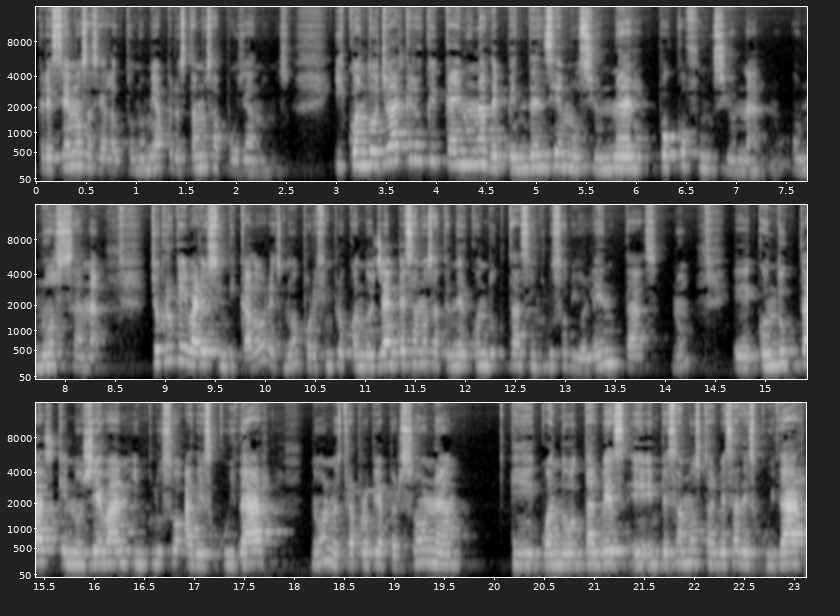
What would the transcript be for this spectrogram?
crecemos hacia la autonomía, pero estamos apoyándonos. Y cuando ya creo que cae en una dependencia emocional poco funcional, ¿no? O no sana, yo creo que hay varios indicadores, ¿no? Por ejemplo, cuando ya empezamos a tener conductas incluso violentas, ¿no? Eh, conductas que nos llevan incluso a descuidar, ¿no? Nuestra propia persona, eh, cuando tal vez eh, empezamos tal vez a descuidar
